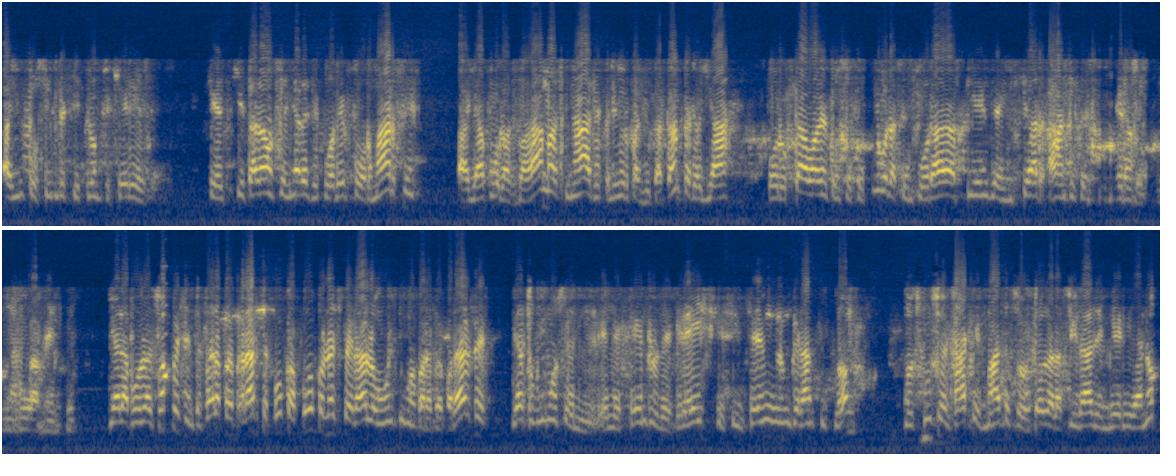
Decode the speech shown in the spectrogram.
Hay un posible ciclón que quiere que, que está dando señales de poder formarse allá por las Bahamas, nada de peligro para Yucatán, pero ya por octavo año consecutivo la temporada tiende a iniciar antes del primero de nuevamente y a la población pues empezar a prepararse poco a poco, no esperar lo último para prepararse. Ya tuvimos el, el ejemplo de Grace, que sin ser un gran ciclón, nos puso en jaque mate sobre todo a la ciudad de Mérida, ¿no?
